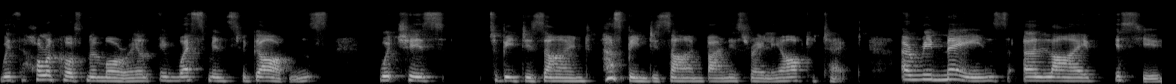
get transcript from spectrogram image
with Holocaust Memorial in Westminster Gardens, which is to be designed, has been designed by an Israeli architect, and remains a live issue.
